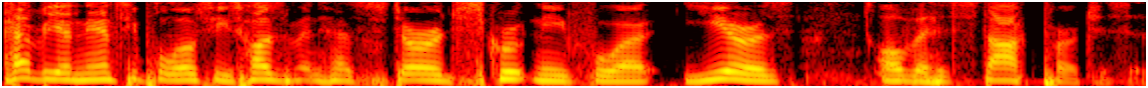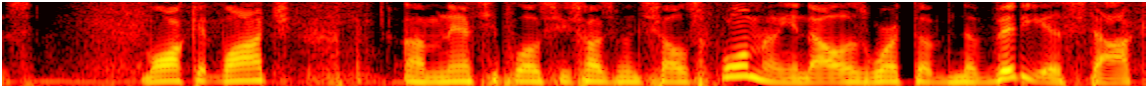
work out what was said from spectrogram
heavier. Nancy Pelosi's husband has stirred scrutiny for years over his stock purchases. Market Watch. Um, Nancy Pelosi's husband sells $4 million worth of NVIDIA stock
